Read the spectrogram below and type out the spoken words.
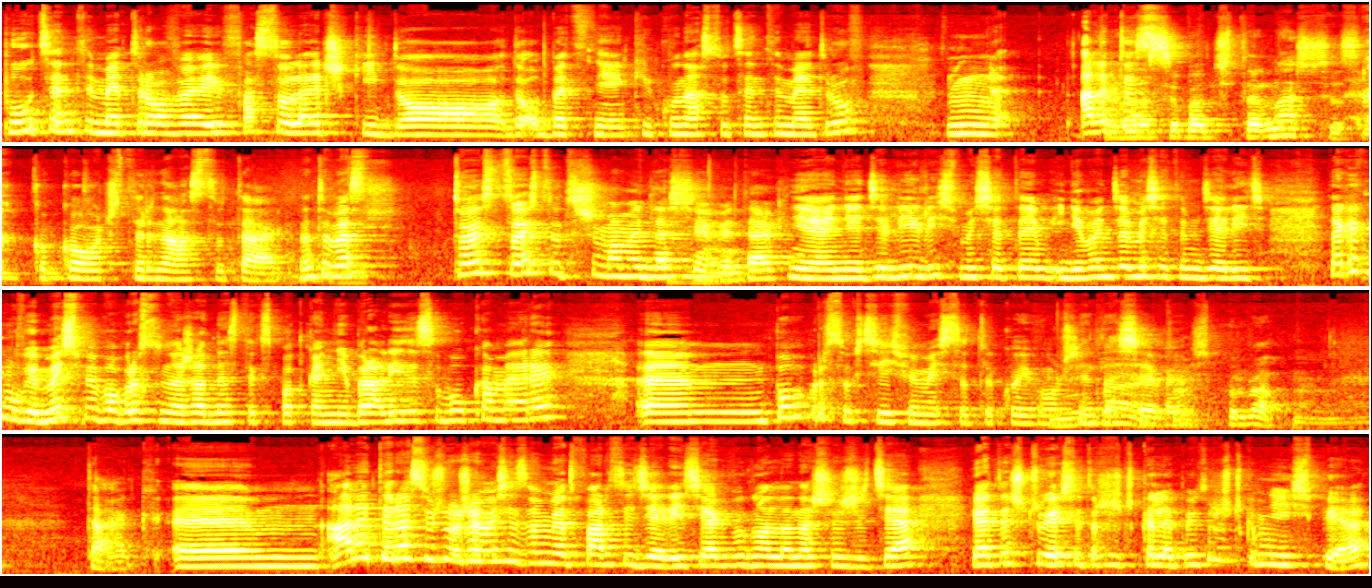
półcentymetrowej fasoleczki do, do obecnie kilkunastu centymetrów. Ale to jest chyba 14 cm. około 14, tak. Natomiast to jest coś, co trzymamy dla siebie, tak? Nie, nie dzieliliśmy się tym i nie będziemy się tym dzielić. Tak jak mówię, myśmy po prostu na żadne z tych spotkań nie brali ze sobą kamery, em, bo po prostu chcieliśmy mieć to tylko i wyłącznie No dla tak, siebie. To jest prywatne. no. Tak, em, ale teraz już możemy się z Wami otwarcie dzielić, jak wygląda nasze życie. Ja też czuję się troszeczkę lepiej, troszeczkę mniej śpię,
